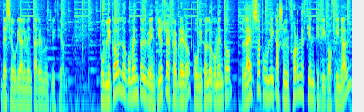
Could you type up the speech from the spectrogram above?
de Seguridad Alimentaria y Nutrición. Publicó el documento el 28 de febrero, publicó el documento, la EFSA publica su informe científico final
